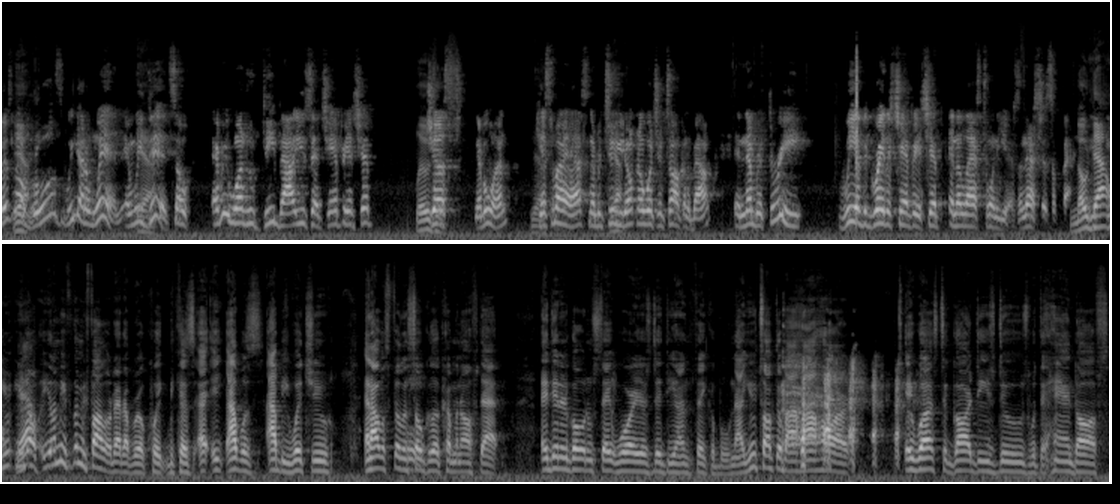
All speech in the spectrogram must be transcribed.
There's no Yeah. rules. We got to win. And we Yeah. did. So everyone who devalues that championship Losers. just number one, kiss my ass. Number two, Yeah. you don't know what you're talking about. And number three, we have the greatest championship in the last 20 years, and that's just a fact. no doubt. You, you know, let me let me follow that up real quick because I, I was I'll be with you, and I was feeling so mm. good coming off that. And then the Golden State Warriors did the unthinkable. Now you talked about how hard it was to guard these dudes with the handoffs,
